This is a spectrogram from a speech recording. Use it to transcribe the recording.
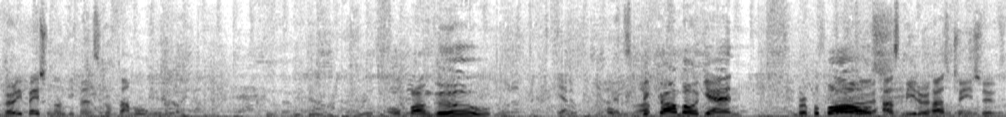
Very patient on defense from Tumble. Oh, Bangu! Yeah. Him up. Big combo again. Purple balls. Has meter, has chain shift.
